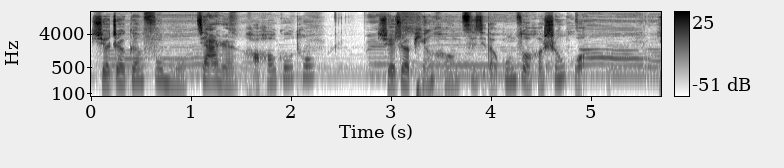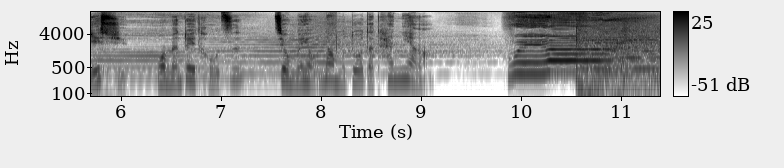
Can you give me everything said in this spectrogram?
学着跟父母、家人好好沟通，学着平衡自己的工作和生活，也许我们对投资就没有那么多的贪念了。We are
